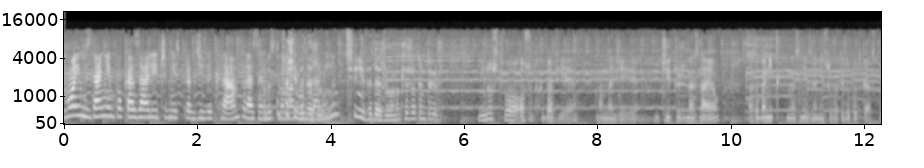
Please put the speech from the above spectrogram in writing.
moim zdaniem pokazali, czym jest prawdziwy kramp razem Ale z co dwoma się wydarzyło? No nic się nie wydarzyło. No przecież o tym to już mnóstwo osób chyba wie, mam nadzieję. I ci, którzy nas znają, a chyba nikt nas nie zna, nie słucha tego podcastu.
